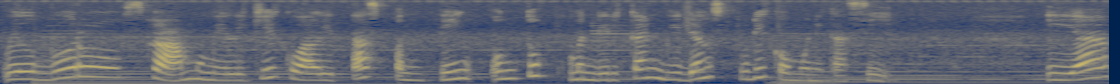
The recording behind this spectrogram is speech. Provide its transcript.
Wilbur Scrum memiliki kualitas penting untuk mendirikan bidang studi komunikasi. Ia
